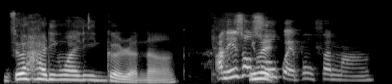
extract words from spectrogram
你只会害另外另一个人呢。啊，你是说出轨部分吗？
